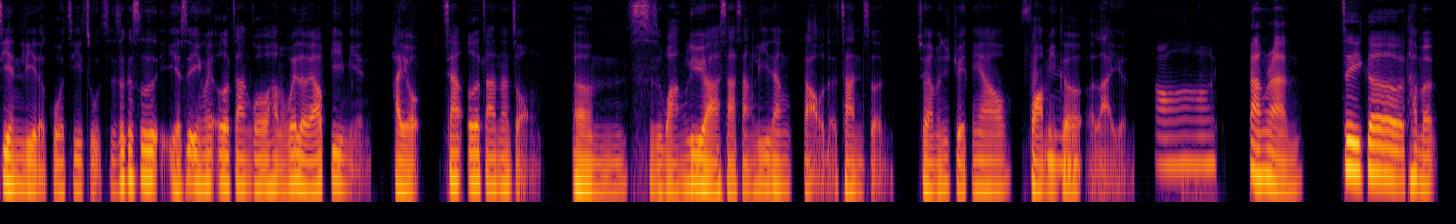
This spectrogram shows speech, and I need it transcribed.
建立的国际组织，这个是也是因为二战过后，他们为了要避免还有像二战那种嗯死亡率啊、杀伤力这样高的战争，所以他们就决定要 form 一个 alliance。嗯、哦，当然这一个他们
